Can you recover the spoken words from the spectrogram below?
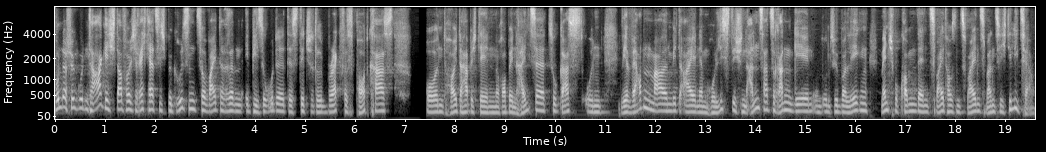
Wunderschönen guten Tag. Ich darf euch recht herzlich begrüßen zur weiteren Episode des Digital Breakfast Podcast. Und heute habe ich den Robin Heinze zu Gast und wir werden mal mit einem holistischen Ansatz rangehen und uns überlegen, Mensch, wo kommen denn 2022 die Leads her?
